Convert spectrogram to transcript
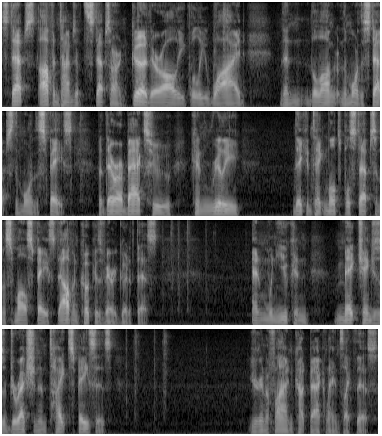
Steps, oftentimes, if the steps aren't good, they're all equally wide. Then the longer, the more the steps, the more the space. But there are backs who can really, they can take multiple steps in a small space. Dalvin Cook is very good at this. And when you can make changes of direction in tight spaces, you're going to find cutback lanes like this.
